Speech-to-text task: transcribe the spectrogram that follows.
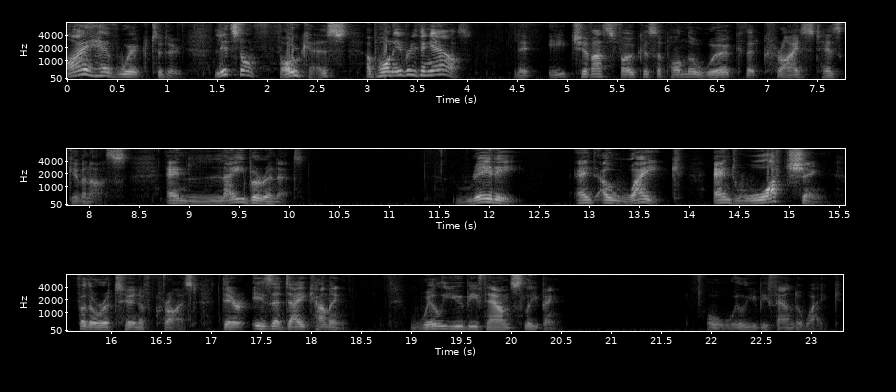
I have work to do. Let's not focus upon everything else. Let each of us focus upon the work that Christ has given us and labor in it. Ready and awake and watching for the return of Christ. There is a day coming. Will you be found sleeping? Or will you be found awake?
